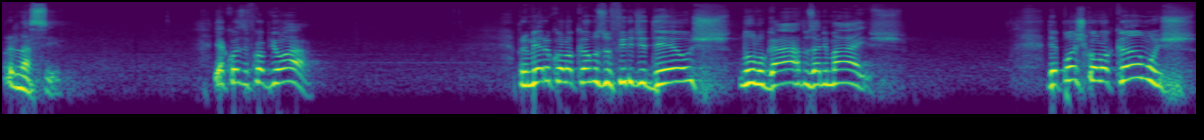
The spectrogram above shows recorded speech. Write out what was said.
para ele nascer. E a coisa ficou pior. Primeiro colocamos o Filho de Deus no lugar dos animais. Depois colocamos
